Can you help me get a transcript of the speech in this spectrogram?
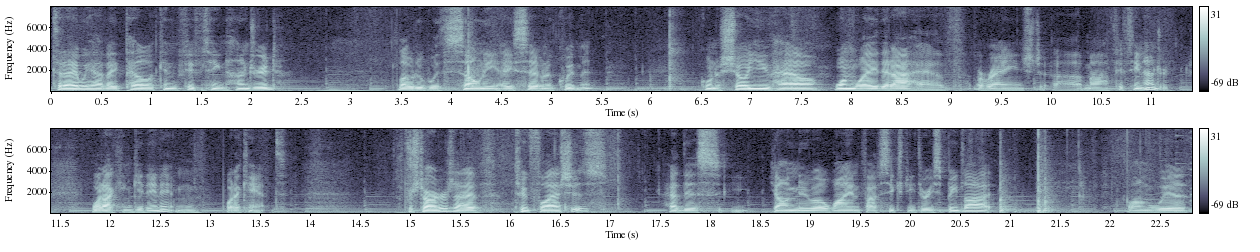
Today we have a Pelican 1500 loaded with Sony a7 equipment. I'm going to show you how, one way that I have arranged uh, my 1500, what I can get in it and what I can't. For starters, I have two flashes, have this Yongnuo YN560III speed light, along with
